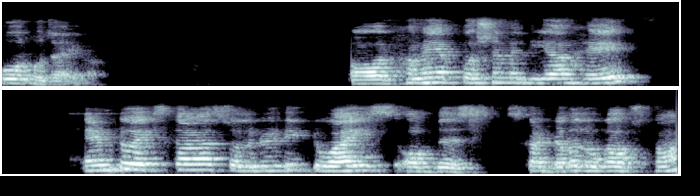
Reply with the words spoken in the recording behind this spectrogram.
फोर हो जाएगा। और हमें अब क्वेश्चन में दिया है M2X का सोलिबिलिटी ट्वाइस ऑफ़ दिस इसका डबल होगा उसका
